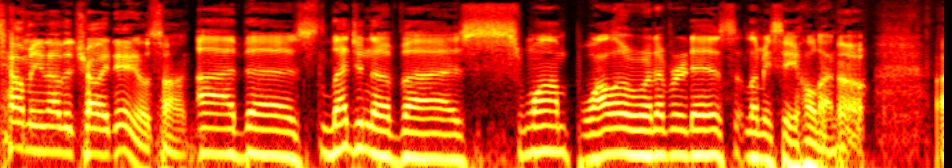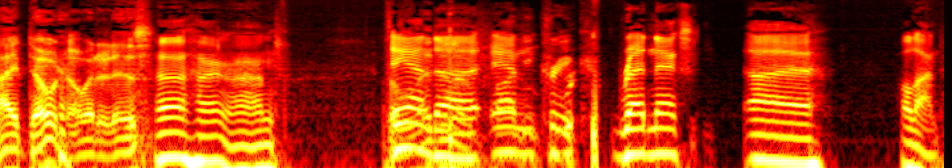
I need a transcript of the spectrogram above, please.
Of? Tell me another Charlie Daniels song. Uh, the Legend of uh, Swamp Wallow, or whatever it is. Let me see. Hold on. no, I don't know what it is. Uh, hang on. The and uh, and Creek. R- rednecks. Uh, hold on.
